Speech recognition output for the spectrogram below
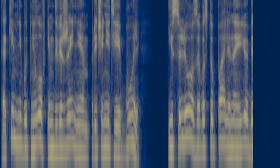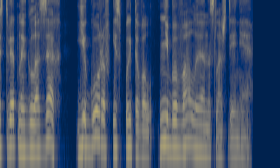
каким-нибудь неловким движением причинить ей боль, и слезы выступали на ее бесцветных глазах, Егоров испытывал небывалое наслаждение.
